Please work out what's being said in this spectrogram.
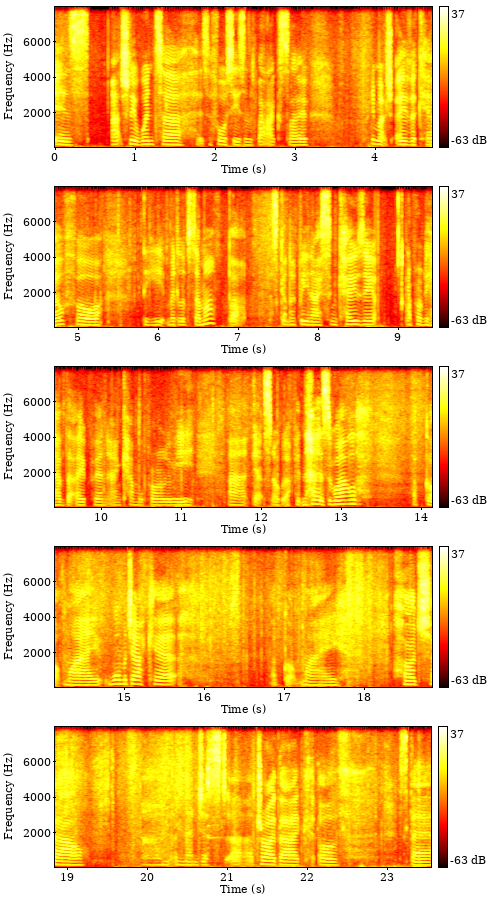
is actually winter, it's a four seasons bag, so pretty much overkill for the middle of summer, but it's going to be nice and cozy. I'll probably have that open, and Cam will probably uh, get snuggled up in there as well. I've got my warmer jacket, I've got my hard shell, um, and then just a dry bag of spare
